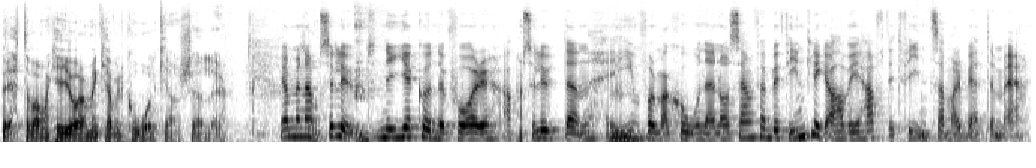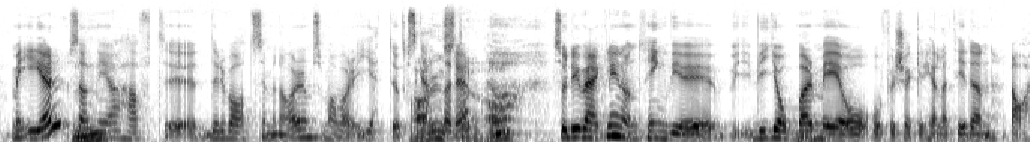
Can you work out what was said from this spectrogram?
berätta vad man kan göra med en covered call kanske? Eller? Ja men absolut. Nya kunder får absolut den Mm. informationen och sen för befintliga har vi haft ett fint samarbete med, med er. Så att ni har haft eh, derivatseminarium som har varit Mm. Ja, jätteuppskattade. det. Ja. Så det är verkligen någonting vi, vi jobbar Mm. med och, och försöker hela tiden ja,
